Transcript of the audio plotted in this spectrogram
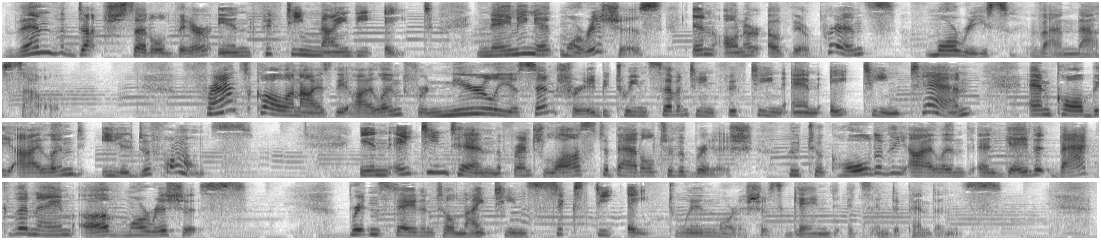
Then the Dutch settled there in 1598, naming it Mauritius in honor of their prince, Maurice van Nassau. France colonized the island for nearly a century between 1715 and 1810 and called the island Ile de France. In 1810, the French lost a battle to the British, who took hold of the island and gave it back the name of Mauritius. Britain stayed until 1968 when Mauritius gained its independence.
